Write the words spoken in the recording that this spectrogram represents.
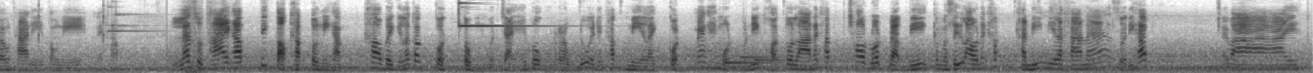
ต้องท่านี้ตรงนี้นะครับและสุดท้ายครับ TikTok ครับตรงนี้ครับ เข้าไปกันแล้วก็กดตุ่มหัวใจให้พวกเราด้วยนะครับ มีอะไรกดแม่งให้หมดวันนี้ขอตัวลานะครับ ชอบรถแบบนี้ก็มาซื้อเรานะครับ คันนี้มีราคานะ สวัสดีครับ บ๊ายบาย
